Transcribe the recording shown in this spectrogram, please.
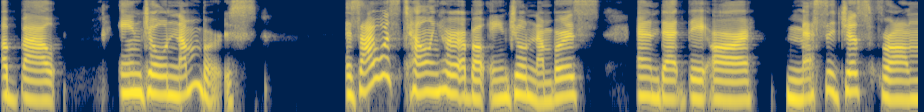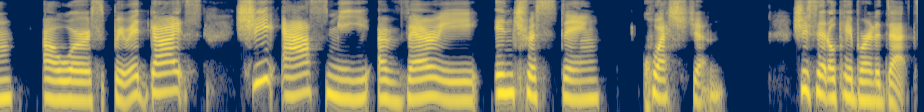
about angel numbers. As I was telling her about angel numbers and that they are messages from our spirit guides, she asked me a very interesting question. She said, Okay, Bernadette,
